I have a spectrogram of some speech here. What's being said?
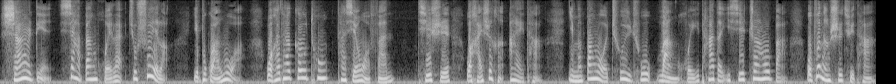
十二点下班回来就睡了，也不管我。我和他沟通，他嫌我烦。其实我还是很爱他，你们帮我出一出挽回他的一些招吧。我不能失去他，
